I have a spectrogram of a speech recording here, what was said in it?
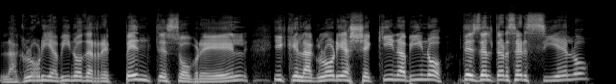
la gloria vino de repente sobre él y que la gloria Shekinah vino desde el tercer cielo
